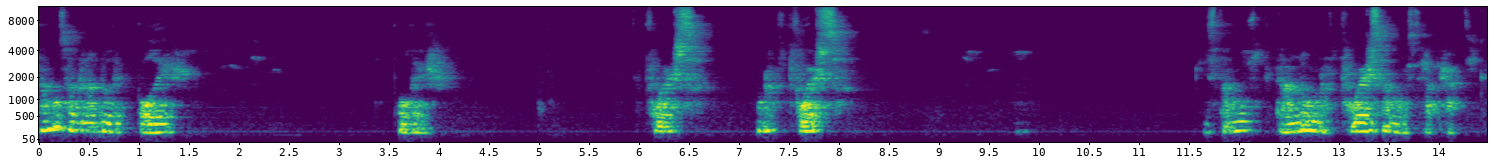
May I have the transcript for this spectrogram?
Estamos hablando de poder. Poder. Fuerza. Una fuerza. Estamos dando una fuerza a nuestra práctica.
